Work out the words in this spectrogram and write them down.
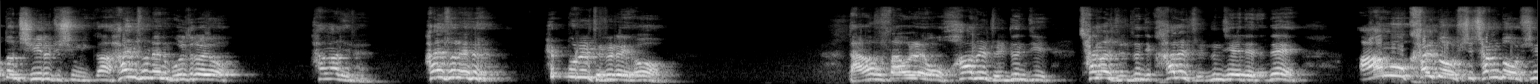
어떤 지혜를 주십니까? 한 손에는 뭘 들어요? 항아리를. 한 손에는 횃불을 들으래요. 나가서 싸우려면 활을 들든지 창을 들든지 칼을 들든지 해야 되는데 아무 칼도 없이 창도 없이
